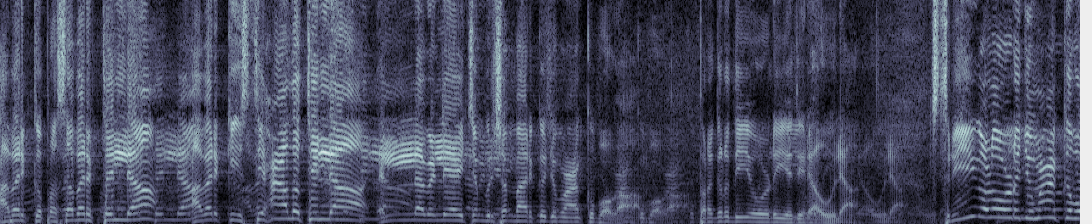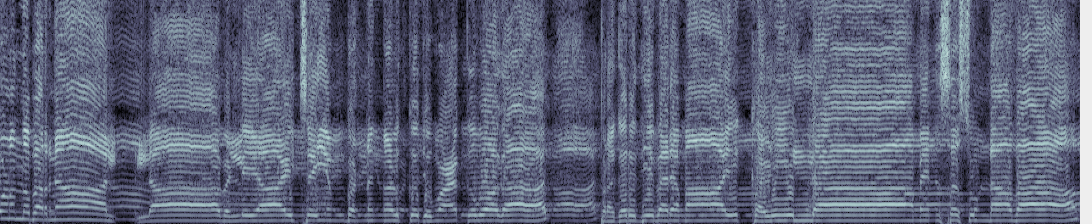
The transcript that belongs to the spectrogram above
അവർക്ക് പ്രസവരക്തില്ല അവർക്ക് ഇസ്തിഹാദത്തില്ല. എല്ലാ വെള്ളിയാഴ്ചയും പുരുഷന്മാർക്ക് ജുമാക്ക് പോകാം. പ്രകൃതിയോട് എതിരാവൂല. സ്ത്രീകളോട് ജുമാക്ക് പോണെന്ന് പറഞ്ഞാൽ എല്ലാ വെള്ളിയാഴ്ചയും പെണ്ണുങ്ങൾക്ക് ജുമാക്ക് പോകാൻ പ്രകൃതിപരമായി കഴിയില്ല. മെൻസസ് ഉണ്ടാവാം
